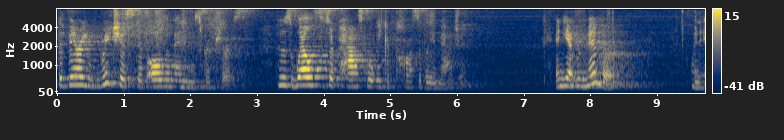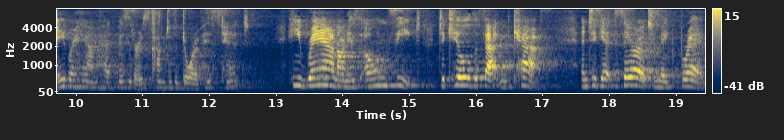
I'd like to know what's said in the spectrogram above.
the very richest of all the men in the scriptures, whose wealth surpassed what we could possibly imagine. And yet, remember, when Abraham had visitors come to the door of his tent, he ran on his own feet to kill the fattened calf and to get Sarah to make bread.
